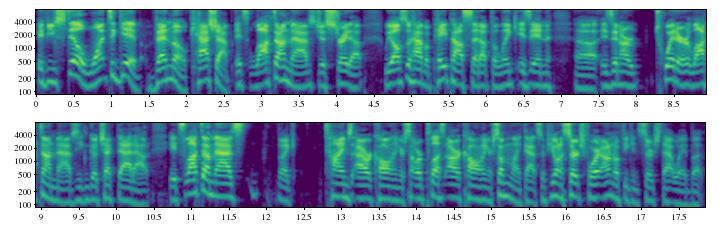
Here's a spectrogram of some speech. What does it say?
if you still want to give Venmo, Cash App, it's Locked On Mavs, just straight up. We also have a PayPal set up. The link is in uh, is in our Twitter, Locked On Mavs. You can go check that out. It's Locked On Mavs, like times our calling or something, or plus our calling or something like that. So if you want to search for it, I don't know if you can search that way, but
